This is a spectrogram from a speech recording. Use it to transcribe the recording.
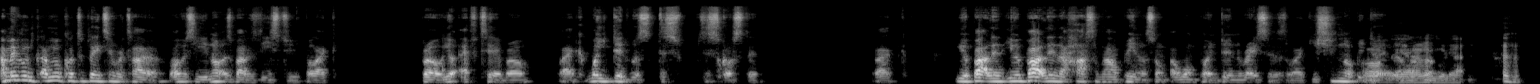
I'm even I'm even contemplating retire. Obviously, you're not as bad as these two, but like, bro, you're F tier, bro. Like, what you did was dis- disgusting. Like, you're battling you're battling a Haas and Alpine or some at one point during the races. Like, you should not be oh, doing Oh that. yeah, I remember that.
